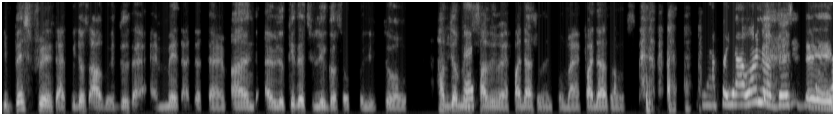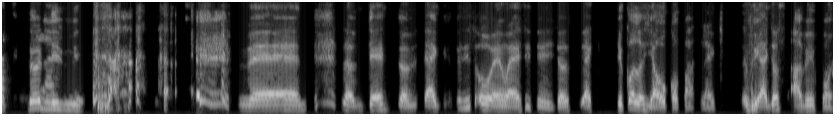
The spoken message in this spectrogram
the best friends I could just have were those that I met at that time, and I relocated to Lagos hopefully. So I've just been serving my father's land for my father's house. Yeah, but you are one of those people Hey, don't yeah. leave me, man. I'm dead. Some like this whole NYSC thing is just like they call us Yahoo corpers. Like we are just having fun.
